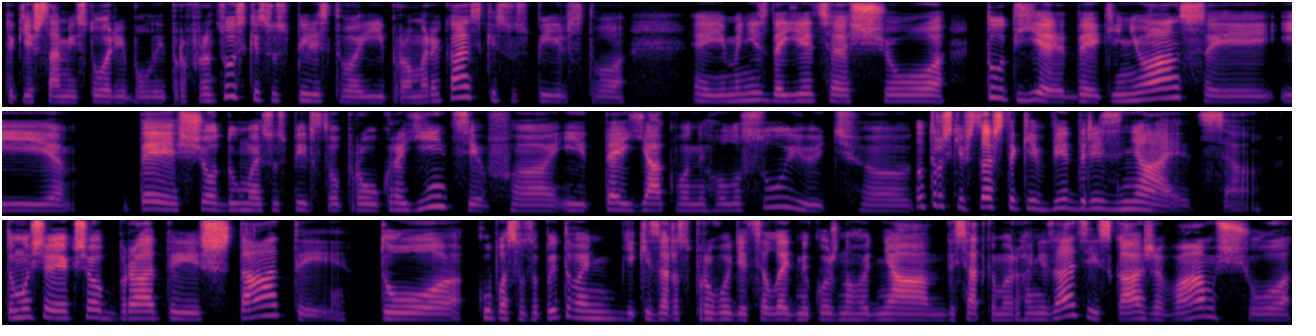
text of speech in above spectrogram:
такі ж самі історії були і про французьке суспільство, і про американське суспільство. І мені здається, що тут є деякі нюанси, і те, що думає суспільство про українців, е, і те, як вони голосують, е, ну трошки все ж таки відрізняється. Тому що якщо брати штати, то купа соцопитувань, які зараз проводяться ледь не кожного дня десятками організацій, скаже вам, що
